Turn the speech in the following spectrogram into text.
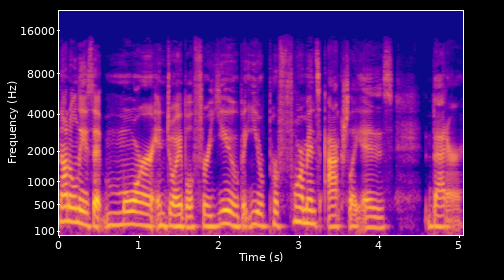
not only is it more enjoyable for you but your performance actually is better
